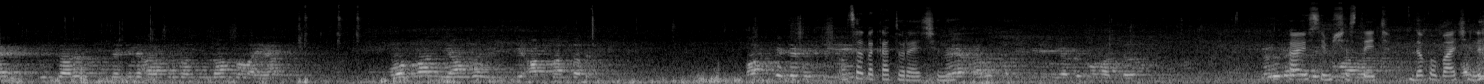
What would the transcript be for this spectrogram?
Ve rüzgarın şiddetini artırmasından dolayı orman yangın riski artmaktadır. Оце така Туреччина. Хай усім щастить. До побачення.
